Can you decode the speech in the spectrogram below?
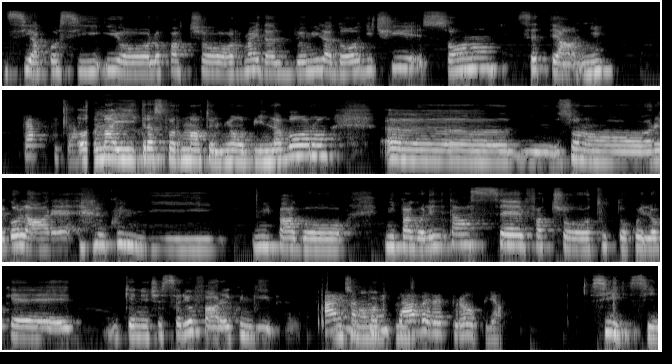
sia così. Io lo faccio ormai dal 2012 e sono sette anni. Caspita. ormai trasformato il mio hobby in lavoro, eh, sono regolare, quindi mi pago, mi pago le tasse, faccio tutto quello che, che è necessario fare, quindi Hai insomma, un'attività vera e propria. Sì, sì,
